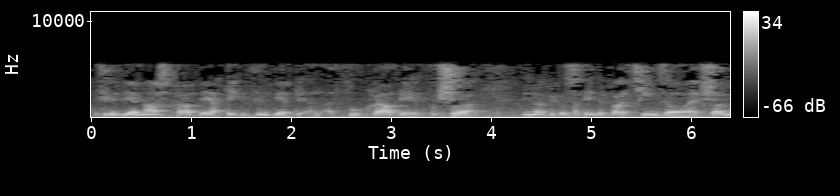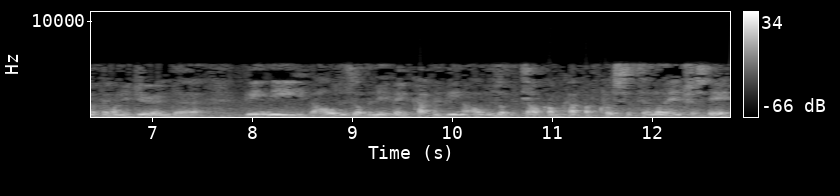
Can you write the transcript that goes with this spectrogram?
There's going to be a nice crowd there. I think it's going to be a, a full crowd there for sure, you know, because I think that both teams are, have shown what they want to do and uh, being the, the holders of the Nedbank Cup and being the holders of the Telkom Cup, of course, it's a lot of interest there.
